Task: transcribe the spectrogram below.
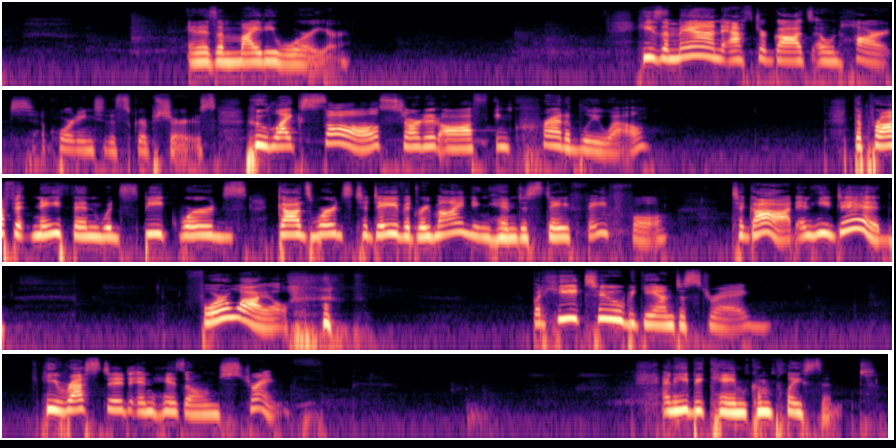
and is a mighty warrior. He's a man after God's own heart, according to the scriptures, who, like Saul, started off incredibly well. The prophet Nathan would speak words, God's words to David, reminding him to stay faithful to God. And he did for a while. but he too began to stray. He rested in his own strength. And he became complacent.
